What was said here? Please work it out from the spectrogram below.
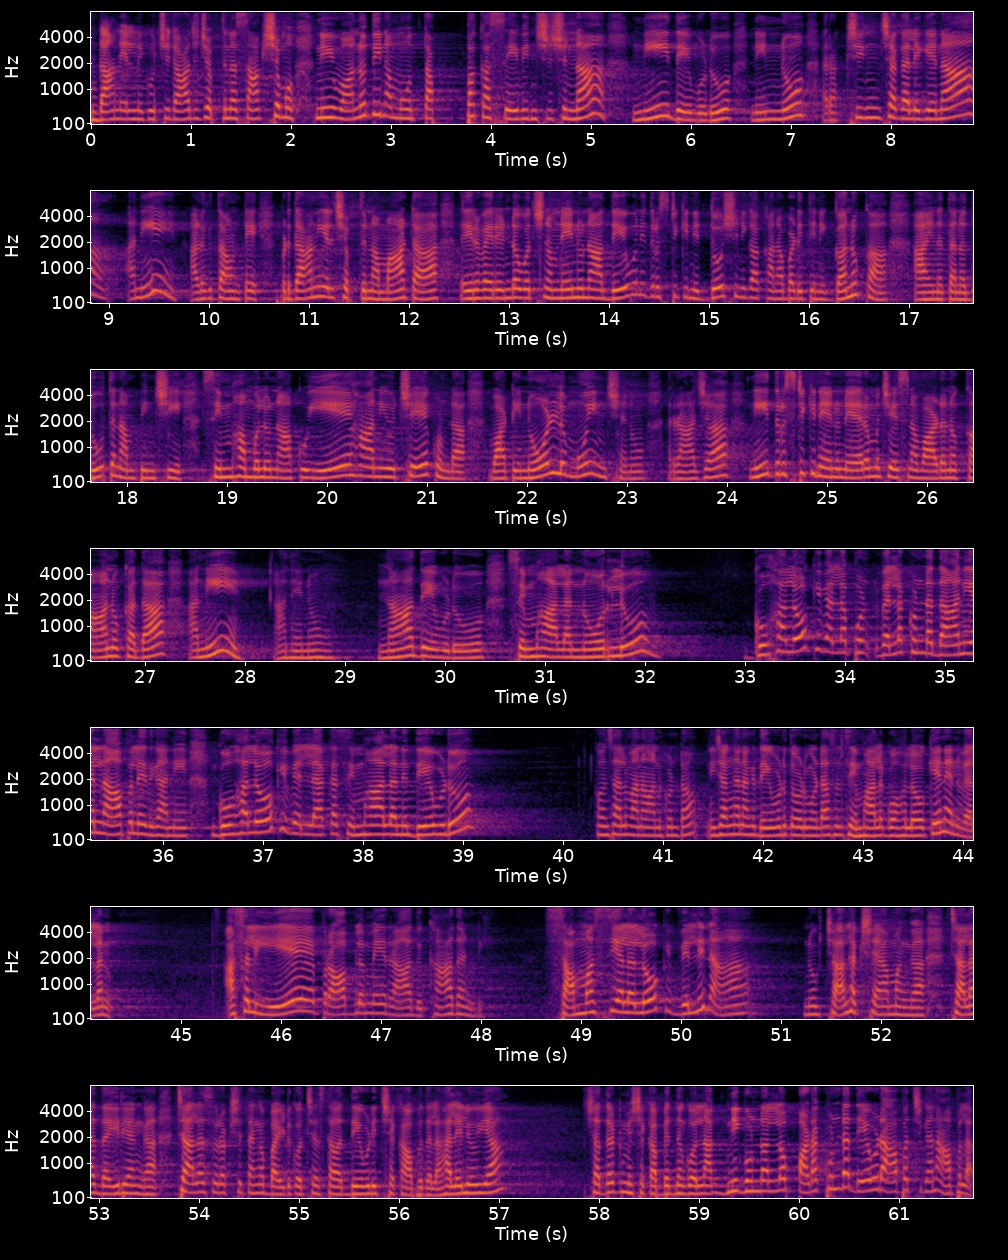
దానిని గురించి రాజు చెప్తున్న సాక్ష్యము నీవు అనుదినము తప్పక సేవించుచున్న నీ దేవుడు నిన్ను రక్షించగలిగేనా అని అడుగుతా ఉంటే ఇప్పుడు దానియలు చెప్తున్న మాట ఇరవై రెండో వచనం నేను నా దేవుని దృష్టికి నిర్దోషినిగా కనబడి తిని గనుక ఆయన తన దూతను పంపించి సింహములు నాకు ఏ హాని చేయకుండా వాటి నోళ్ళు మూయించను. రాజా నీ దృష్టికి నేను నేరము చేసిన వాడను కాను కదా అని అనెను. నా దేవుడు సింహాల నోర్లు గుహలోకి వెళ్ళపు వెళ్ళకుండా దానియల్ని ఆపలేదు కానీ గుహలోకి వెళ్ళాక సింహాలని దేవుడు కొన్నిసార్లు మనం అనుకుంటాం నిజంగా నాకు దేవుడు తోడుకుంటే అసలు సింహాల గుహలోకే నేను వెళ్ళను. అసలు ఏ ప్రాబ్లమే రాదు కాదండి. సమస్యలలోకి వెళ్ళినా నువ్వు చాలా క్షేమంగా చాలా ధైర్యంగా చాలా సురక్షితంగా బయటకు వచ్చేస్తావు దేవుడిచ్చే కాపుదల. హలెలుయా శద్రకు మిషక్ అభ్యర్థన అగ్నిగుండంలో పడకుండా దేవుడు ఆపచ్చు కానీ ఆపల.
